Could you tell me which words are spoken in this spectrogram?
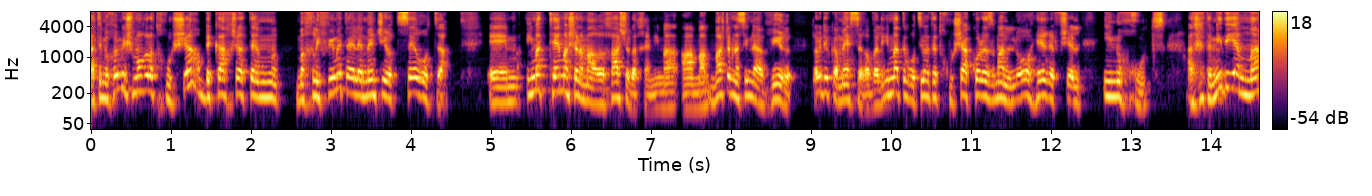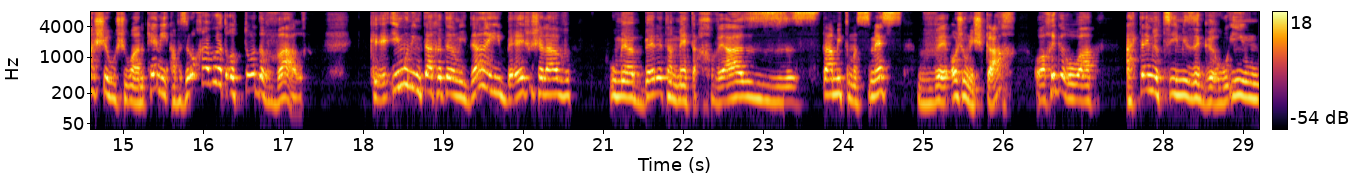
אתם יכולים לשמור על התחושה בכך שאתם מחליפים את האלמנט שיוצר אותה. אם התמה של המערכה שלכם, אם מה שאתם מנסים להעביר, לא בדיוק המסר, אבל אם אתם רוצים לתת תחושה כל הזמן לא הרף של אי נוחות, אז שתמיד יהיה משהו שהוא אנקני, אבל זה לא חייב להיות אותו דבר. אם הוא נמתח יותר מדי, באיזשהו שלב הוא מאבד את המתח, ואז סתם מתמסמס, ואו שהוא נשכח, או הכי גרוע, אתם יוצאים מזה גרועים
